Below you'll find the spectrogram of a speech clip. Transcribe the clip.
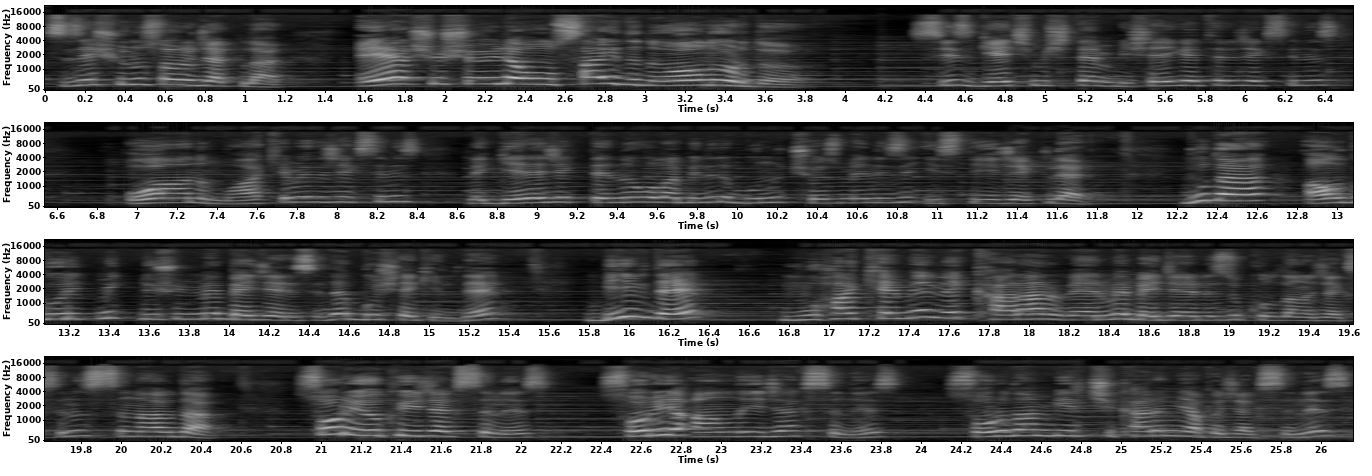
Size şunu soracaklar. Eğer şu şöyle olsaydı ne olurdu? Siz geçmişten bir şey getireceksiniz, o anı muhakeme edeceksiniz ve gelecekte ne olabilir bunu çözmenizi isteyecekler. Bu da algoritmik düşünme becerisi de bu şekilde. Bir de muhakeme ve karar verme becerinizi kullanacaksınız sınavda. Soruyu okuyacaksınız, soruyu anlayacaksınız, sorudan bir çıkarım yapacaksınız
